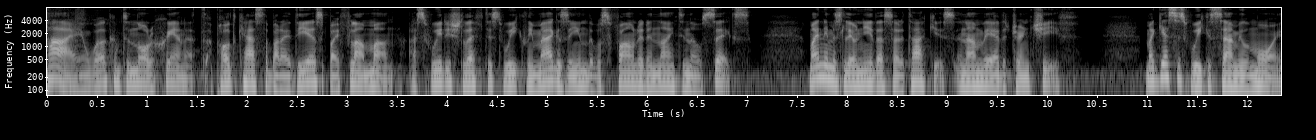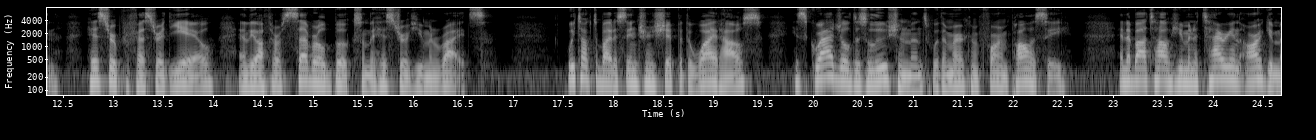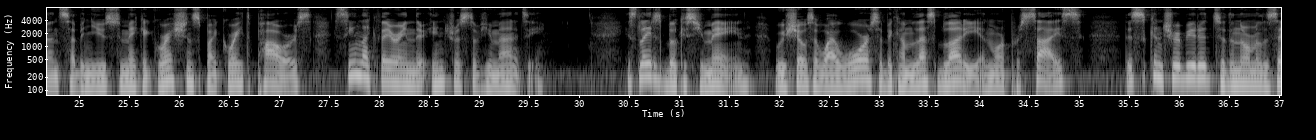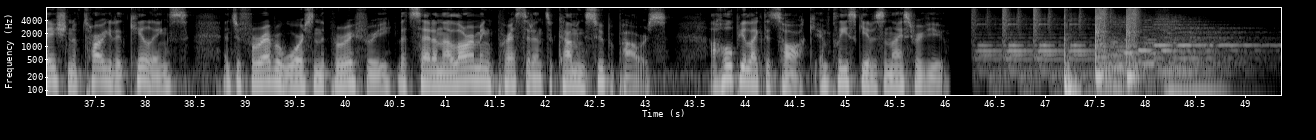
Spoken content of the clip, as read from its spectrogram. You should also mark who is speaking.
Speaker 1: Hi, and welcome to Norrskenet, a podcast about ideas by Flamman, a Swedish leftist weekly magazine that was founded in 1906. My name is Leonidas Aretakis, and I'm the editor in chief. My guest this week is Samuel Moyn, history professor at Yale and the author of several books on the history of human rights. We talked about his internship at the White House, his gradual disillusionment with American foreign policy, and about how humanitarian arguments have been used to make aggressions by great powers seem like they are in the interest of humanity. His latest book is Humane, where he shows that while wars have become less bloody and more precise, this has contributed to the normalization of targeted killings and to forever wars in the periphery that set an alarming precedent to coming superpowers. I hope you like the talk, and please give us a nice review.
